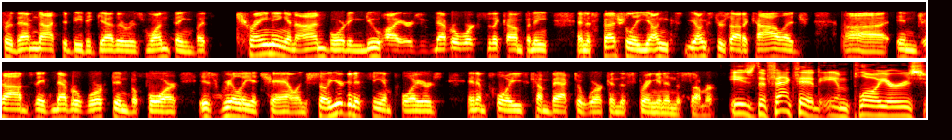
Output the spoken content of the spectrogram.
for them not to be together is one thing, but training and onboarding new hires who've never worked for the company, and especially young youngsters out of college uh, in jobs they've never worked in before is really a challenge. So you're going to see employers and employees come back to work in the spring and in the summer. Is the fact that employers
